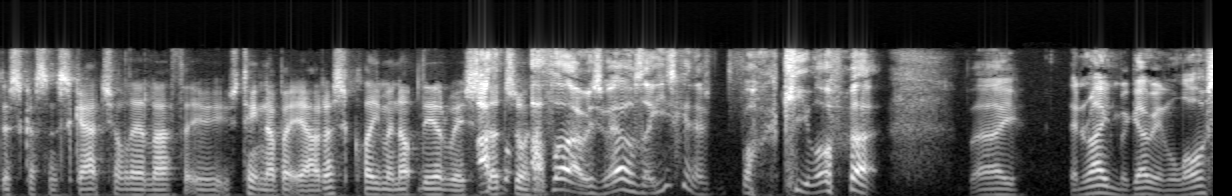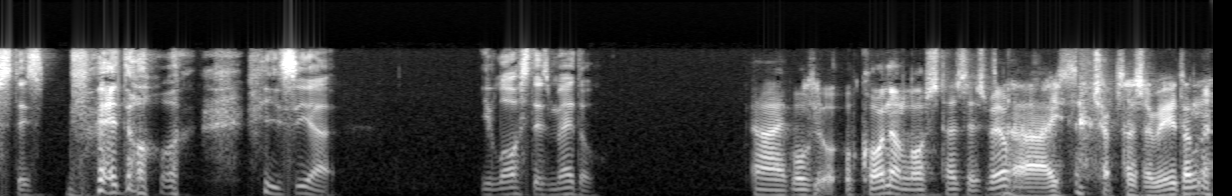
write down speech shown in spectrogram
discussing Skácel earlier. I thought he was taking a bit of a risk climbing up there with his I, studs thought, on. I thought that as well. I was like, he's gonna fuck keel off it. But aye. Then Ryan McGowan lost his medal. you see it? He lost his medal. Aye, well, O'Connor lost his as well. Aye, he chipped his away, didn't he?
